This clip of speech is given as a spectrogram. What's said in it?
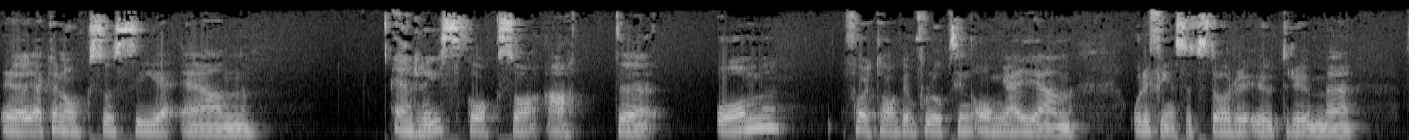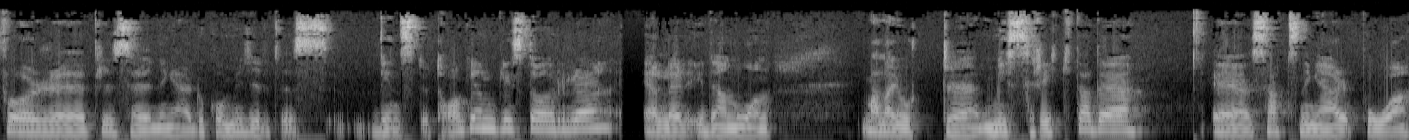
Eh, jag kan också se en, en risk också att eh, om företagen får upp sin ånga igen och det finns ett större utrymme för eh, prishöjningar, då kommer givetvis vinstuttagen bli större eller i den mån man har gjort eh, missriktade eh, satsningar på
